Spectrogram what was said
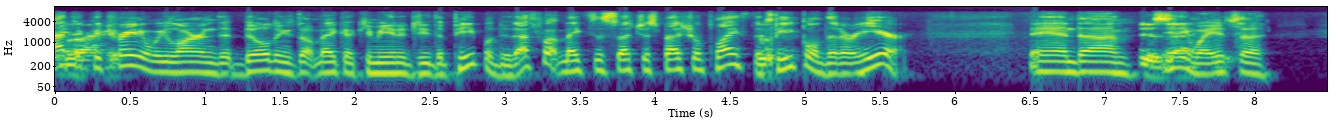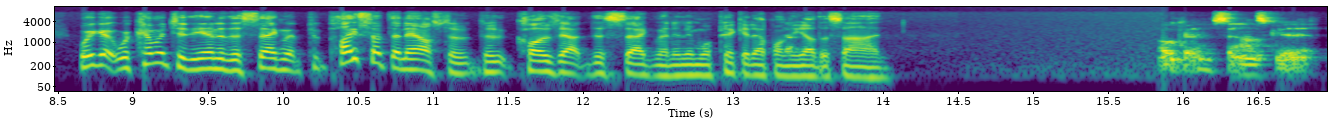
After right. Katrina, we learned that buildings don't make a community; the people do. That's what makes it such a special place. The people that are here. And um, exactly. anyway, it's a we got we're coming to the end of this segment. Play something else to to close out this segment, and then we'll pick it up on the other side. Okay, sounds good.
